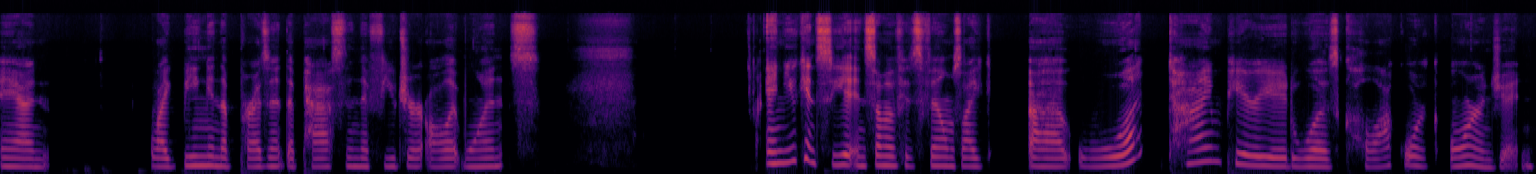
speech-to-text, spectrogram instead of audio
and like being in the present, the past, and the future all at once. And you can see it in some of his films like uh what time period was Clockwork Orange in?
